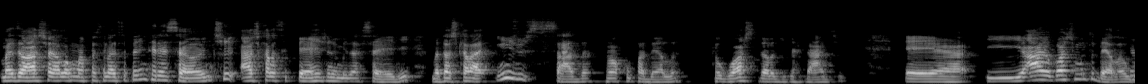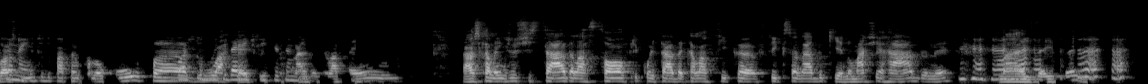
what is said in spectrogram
Mas eu acho ela uma personagem super interessante. Acho que ela se perde no meio da série, mas acho que ela é injustiçada, não é culpa dela, que eu gosto dela de verdade. É, e ah, eu gosto muito dela. Eu, eu gosto também. muito do papel que ela ocupa, do arquétipo que ela tem. Acho que ela é injustiçada, ela sofre, coitada, que ela fica ficcionada o quê? No macho errado, né? Mas é isso aí.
